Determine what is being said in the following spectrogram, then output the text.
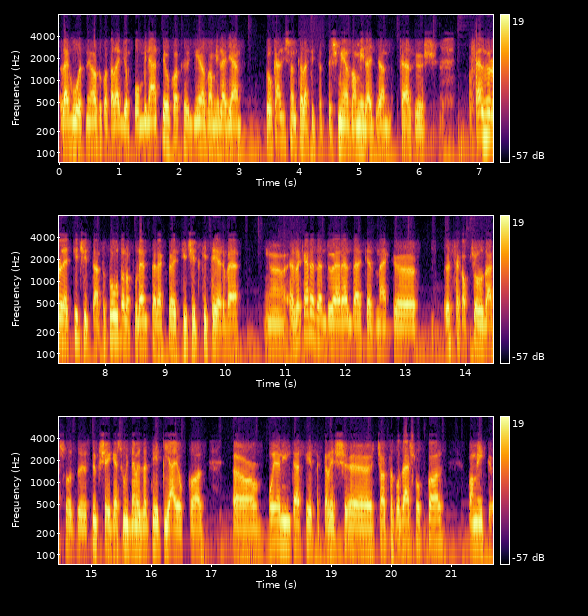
legózni azokat a legjobb kombinációkat, hogy mi az, ami legyen lokálisan telepített, és mi az, ami legyen felhős. A felhőről egy kicsit, tehát a cloud alapú rendszerekről egy kicsit kitérve, ezek eredendően rendelkeznek összekapcsolódáshoz szükséges úgynevezett API-okkal, olyan interfészekkel és csatlakozásokkal, amik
